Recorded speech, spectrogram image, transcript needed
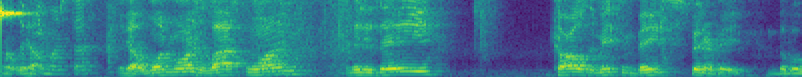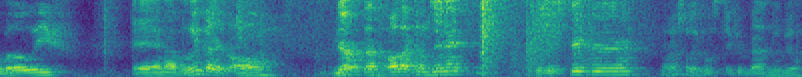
Oh, we a few got, more stuff. we got one more, the last one, and it is a Carl's and Mason Bates spinner bait, double willow leaf, and I believe that is all. Yep, that's all that comes in it. With a sticker. Well, that's a really cool sticker, Bassmobile.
